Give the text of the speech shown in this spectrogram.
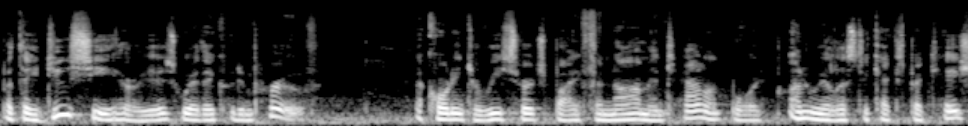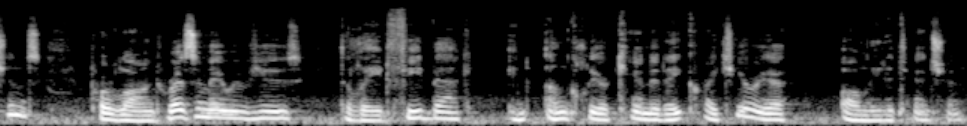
but they do see areas where they could improve according to research by Phenom and Talent Board, unrealistic expectations, prolonged resume reviews, delayed feedback, and unclear candidate criteria all need attention.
